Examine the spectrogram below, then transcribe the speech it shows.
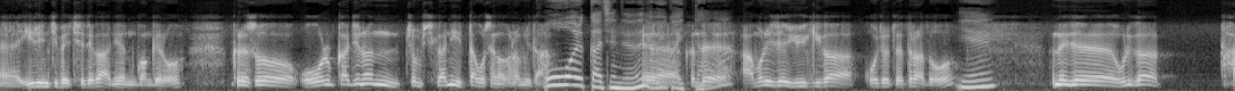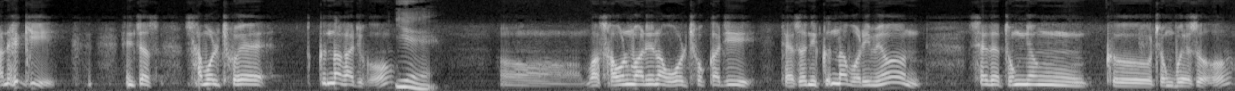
1인 지배 체제가 아닌 관계로 그래서 5월까지는 좀 시간이 있다고 생각을 합니다. 5월까지는 여유가 예, 있다. 근데 아무리 이제 위기가 고조되더라도 예. 근데 이제 우리가 탄핵이 진짜 3월 초에 끝나가지고 예. 어뭐 4월 말이나 5월 초까지 대선이 끝나버리면 새 대통령 그 정부에서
